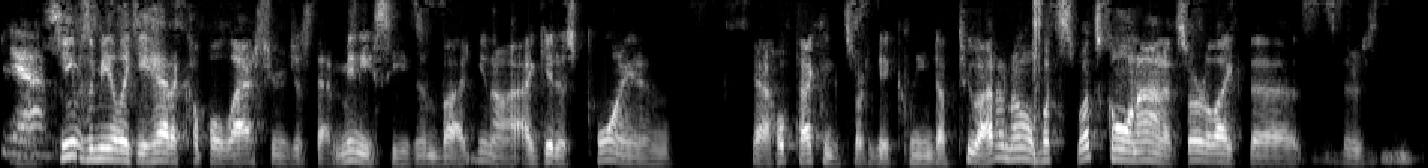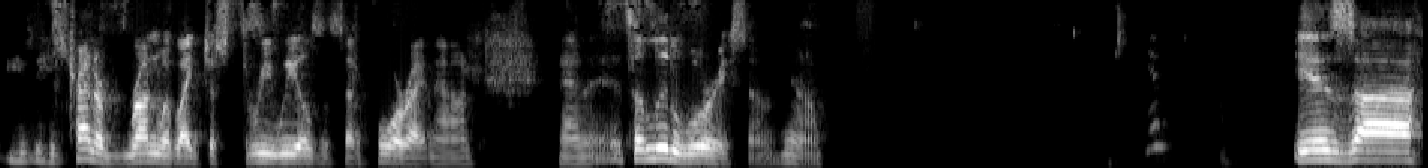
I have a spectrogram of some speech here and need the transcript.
Yeah, uh, seems to me like he had a couple last year in just that mini season. But you know, I get his point, and yeah, I hope that can sort of get cleaned up too. I don't know what's what's going on. It's sort of like the there's he's, he's trying to run with like just three wheels instead of four right now, and, and it's a little worrisome, you know. Is uh,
